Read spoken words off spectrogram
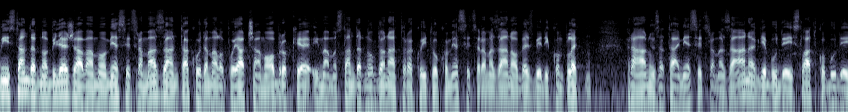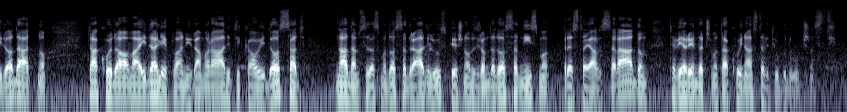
Mi standardno obilježavamo mjesec Ramazan tako da malo pojačamo obroke. Imamo standardnog donatora koji toko mjeseca Ramazana obezbijedi kompletnu hranu za taj mjesec Ramazana gdje bude i slatko, bude i dodatno. Tako da ovaj, i dalje planiramo raditi kao i do sad. Nadam se da smo do sad radili uspješno obzirom da do sad nismo prestajali sa radom te vjerujem da ćemo tako i nastaviti u budućnosti.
